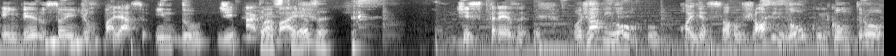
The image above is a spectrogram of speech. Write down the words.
em ver o sonho de um palhaço indo de água abaixo. Tristeza? Tistreza. O jovem louco, olha só, o jovem louco encontrou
